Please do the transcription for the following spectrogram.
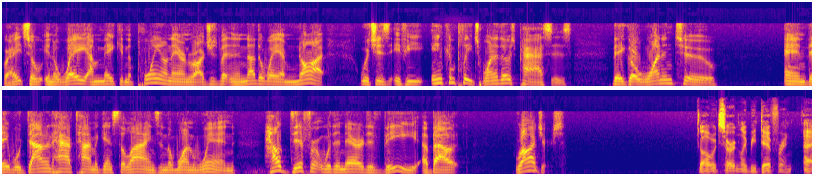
right? So in a way, I'm making the point on Aaron Rodgers, but in another way, I'm not. Which is if he incompletes one of those passes, they go one and two, and they were down at halftime against the Lions in the one win. How different would the narrative be about Rodgers? Oh, it would certainly be different. I,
